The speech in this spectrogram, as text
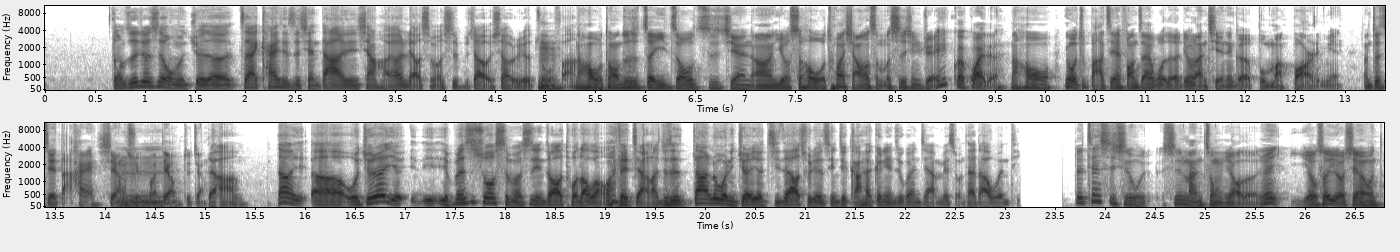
总之就是我们觉得在开始之前，大家已经想好要聊什么是比较有效率的做法。然后我通常就是这一周之间啊、有时候我突然想到什么事情，觉得哎怪怪的，然后因为我就把这些放在我的浏览器的那个 bookmark bar 里面，然后就直接打开写上去，关掉，就这样。对啊，但呃，我觉得也也也不是说什么事情都要拖到晚晚再讲了，就是当然，如果你觉得有急着要处理的事情，就赶快跟你的主管讲，没什么太大问题。对这件事，其实我是蛮重要的，因为有时候有些人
